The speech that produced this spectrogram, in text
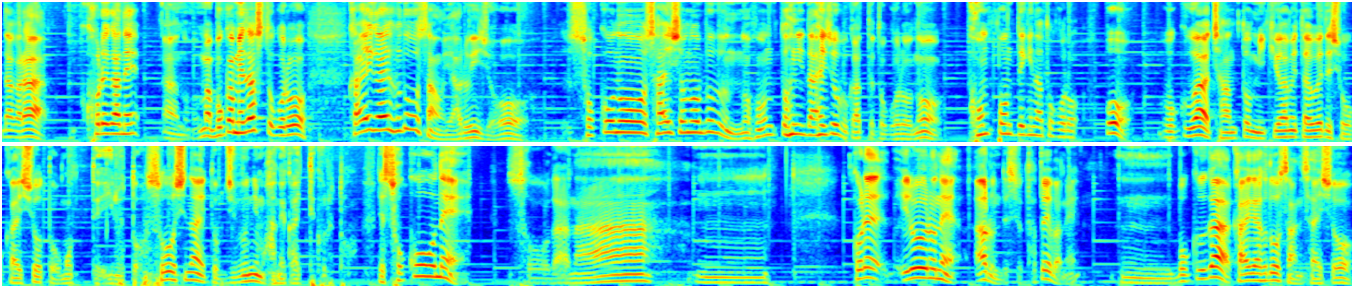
だからこれがねあの、まあ、僕が目指すところ海外不動産をやる以上そこの最初の部分の本当に大丈夫かってところの根本的なところを僕はちゃんと見極めた上で紹介しようと思っていると。そうしないと自分にも跳ね返ってくると。でそこをねそうだなうん。これいろいろねあるんですよ。例えばねうん僕が海外不動産に最初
